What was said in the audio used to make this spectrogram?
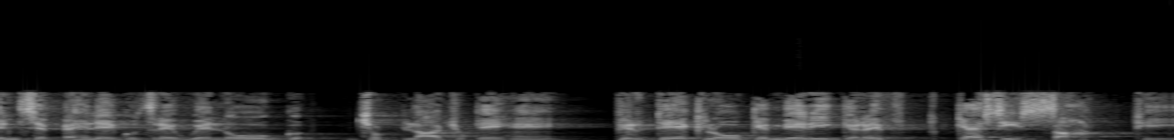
ان سے پہلے گزرے ہوئے لوگ جھٹلا چکے ہیں۔ پھر دیکھ لو کہ میری گرفت کیسی سخت تھی۔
